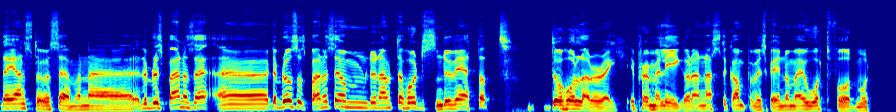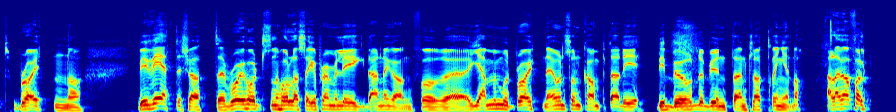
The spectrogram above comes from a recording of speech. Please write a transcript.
det gjenstår å se, men uh, det blir spennende å se. Uh, det blir også spennende å se om du nevnte Hodgson. Du vet at da holder du deg i Premier League, og den neste kampen vi skal innom, er Watford mot Brighton. og vi vet ikke at eh, Roy Hodgson holder seg i Premier League denne gang, for uh, hjemme mot Brighton er jo en sånn kamp der de, de burde begynt den klatringen. da. Eller i hvert fall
